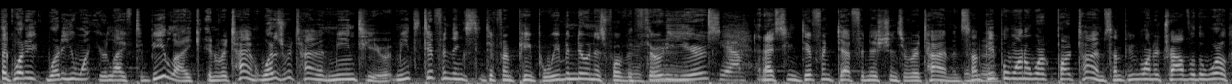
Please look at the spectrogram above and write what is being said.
Like, what do, you, what do you want your life to be like in retirement? What does retirement mean to you? It means different things to different people. We've been doing this for over mm -hmm. 30 years, yeah. and I've seen different definitions of retirement. Some mm -hmm. people want to work part-time. Some people want to travel the world.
